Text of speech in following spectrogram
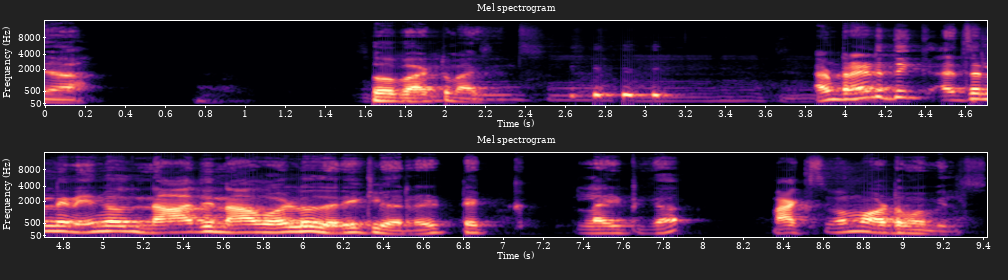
Yeah. So back to magazines I'm trying to think అసలు నేను ఏం చదువు నాది నా world very clear right tech లైట్గా మాక్సిమం ఆటోమొబైల్స్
